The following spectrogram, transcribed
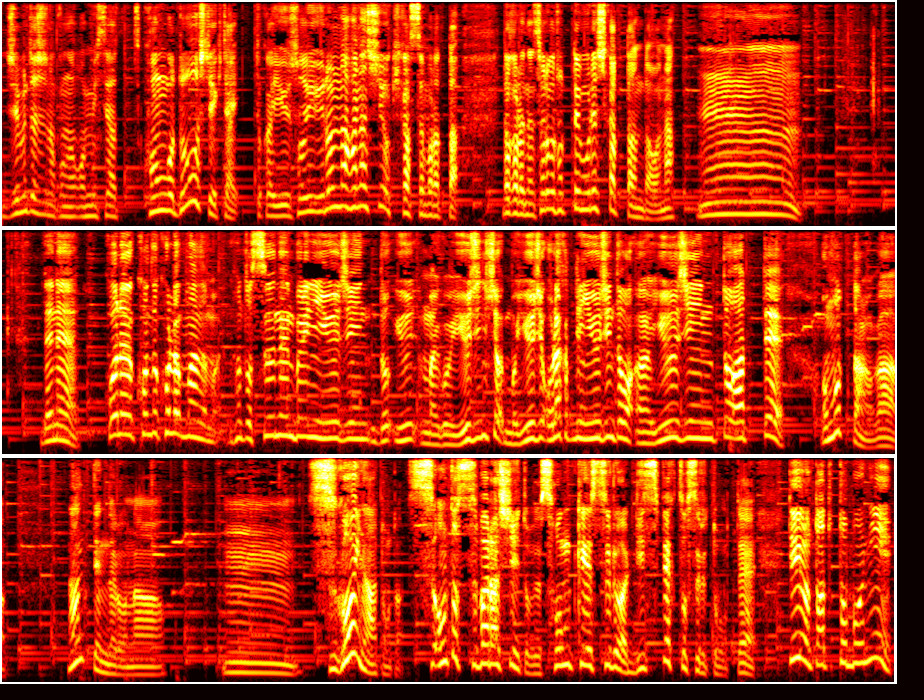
自分たちのこのお店は今後どうしていきたいとかいう、そういういろんな話を聞かせてもらった。だからね、それがとっても嬉しかったんだわな。うーん。でね、これ、今度これはまあ、ほんと数年ぶりに友人、ど、友、まあ、ごめん、友人にしよう。もう友人、俺は勝手に友人と、うん、友人と会って思ったのが、なんて言うんだろうな。うーん、すごいなと思った。す、ほんと素晴らしいと思って、尊敬するわ、リスペクトすると思って、っていうのとともに、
